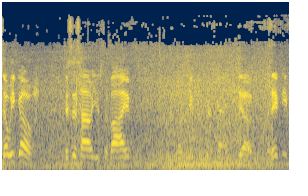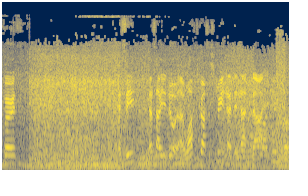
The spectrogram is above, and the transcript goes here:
so we go this is how you survive. safety first, guys. Yo, safety first. And see, that's how you do it. I walked across the street and I did not die. Oh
